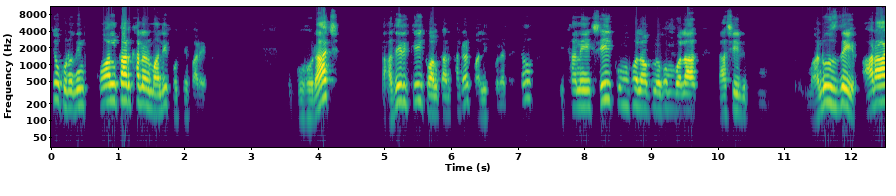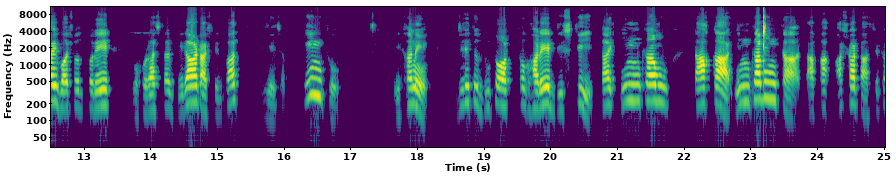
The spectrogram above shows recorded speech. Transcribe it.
কেউ কোনোদিন কলকারখানার মালিক হতে পারে না। গ্রহরাজ তাদেরকেই কলকারখানার মালিক করে দেয়। তো এখানে সেই কুম্ভ লগ্ন, কুম্ভলা রাশির মানুষদের আড়াই বছর ধরে গ্রহরাজ বিরাট আশীর্বাদ দিয়ে যাবে। কিন্তু এখানে যেহেতু দুটো অর্থ ঘরের দৃষ্টি, তাই ইনকাম টাকা ইনকামিংটা টাকা আসাটা সেটা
